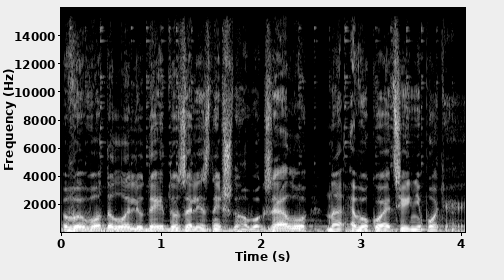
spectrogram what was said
виводили людей до залізничного вокзалу на евакуаційні потяги.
